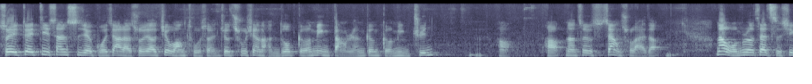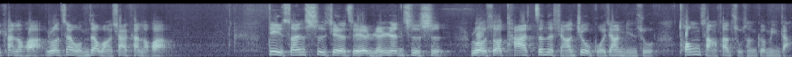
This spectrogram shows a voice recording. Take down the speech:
所以对第三世界国家来说，要救亡图存，就出现了很多革命党人跟革命军。好，好，那这个是这样出来的。那我们如果再仔细看的话，如果再我们再往下看的话，第三世界的这些仁人志士，如果说他真的想要救国家民族，通常他组成革命党。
